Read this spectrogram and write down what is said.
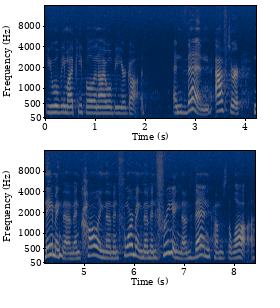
You will be my people, and I will be your God. And then, after naming them and calling them and forming them and freeing them, then comes the law.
